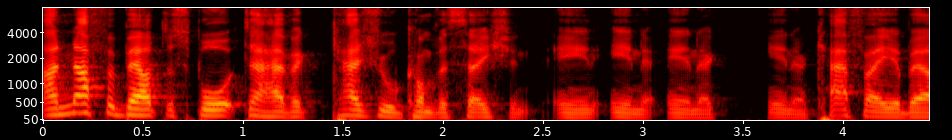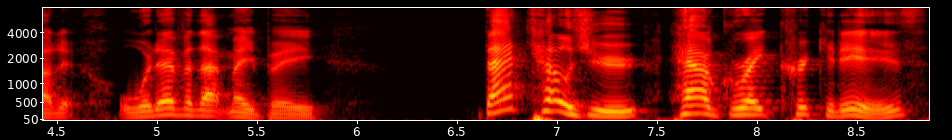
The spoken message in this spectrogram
enough about the sport to have a casual conversation in in in a in a cafe about it or whatever that may be. That tells you how great cricket is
